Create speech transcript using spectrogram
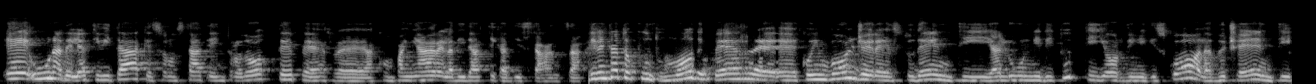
È una delle attività che sono state introdotte per eh, accompagnare la didattica a distanza. È diventato appunto un modo per eh, coinvolgere studenti, alunni di tutti gli ordini di scuola, docenti,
